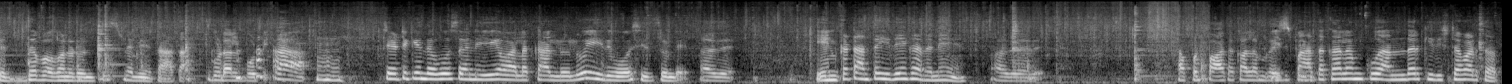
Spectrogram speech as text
పెద్ద భగవనుడు అనిపిస్తుండే మీ తాత. గుడాల పోటీ. చెట్టు కింద కూర్చొని ఇక వాళ్ళ కళ్ళులు ఇది పోసిస్తుండే. అదే. వెనకట అంతా ఇదే కదనే? అదే అదే. అప్పుడు పాతకాలం ఇది పాతకాలంకు అందరికి ఇది ఇష్టపడతారు.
